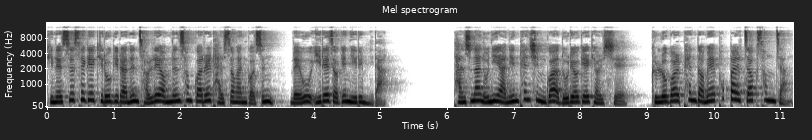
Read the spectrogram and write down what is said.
기네스 세계 기록이라는 전례 없는 성과를 달성한 것은 매우 이례적인 일입니다. 단순한 운이 아닌 팬심과 노력의 결실, 글로벌 팬덤의 폭발적 성장.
